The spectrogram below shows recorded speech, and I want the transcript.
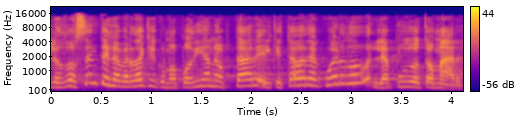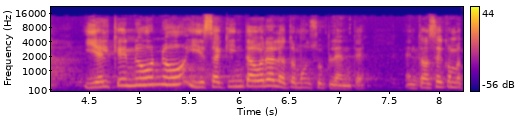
los docentes la verdad que como podían optar, el que estaba de acuerdo la pudo tomar y el que no, no, y esa quinta hora la toma un suplente. Entonces, como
